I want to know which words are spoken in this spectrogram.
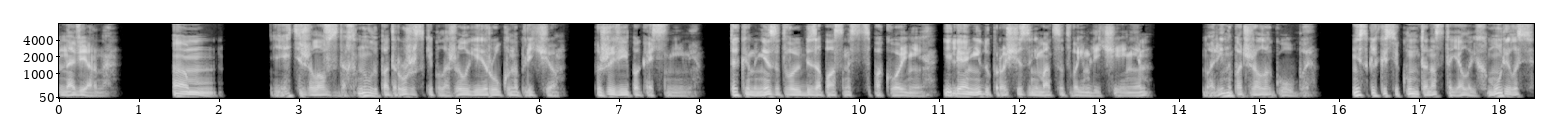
наверное». «Ам...» Я тяжело вздохнул и подружески положил ей руку на плечо. «Поживи пока с ними. Так и мне за твою безопасность спокойнее. И Леониду проще заниматься твоим лечением». Марина поджала губы. Несколько секунд она стояла и хмурилась,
